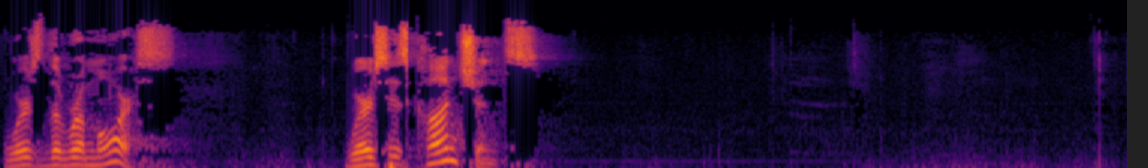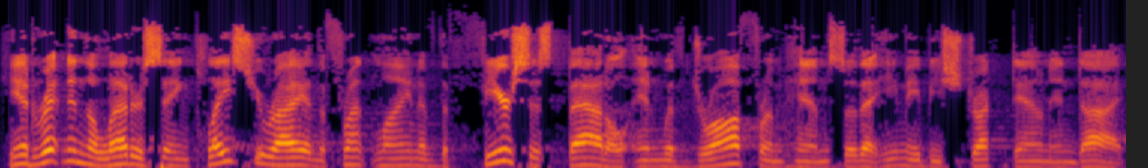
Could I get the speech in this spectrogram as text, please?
where's the remorse? Where's his conscience? He had written in the letter saying, Place Uriah in the front line of the fiercest battle and withdraw from him so that he may be struck down and die.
